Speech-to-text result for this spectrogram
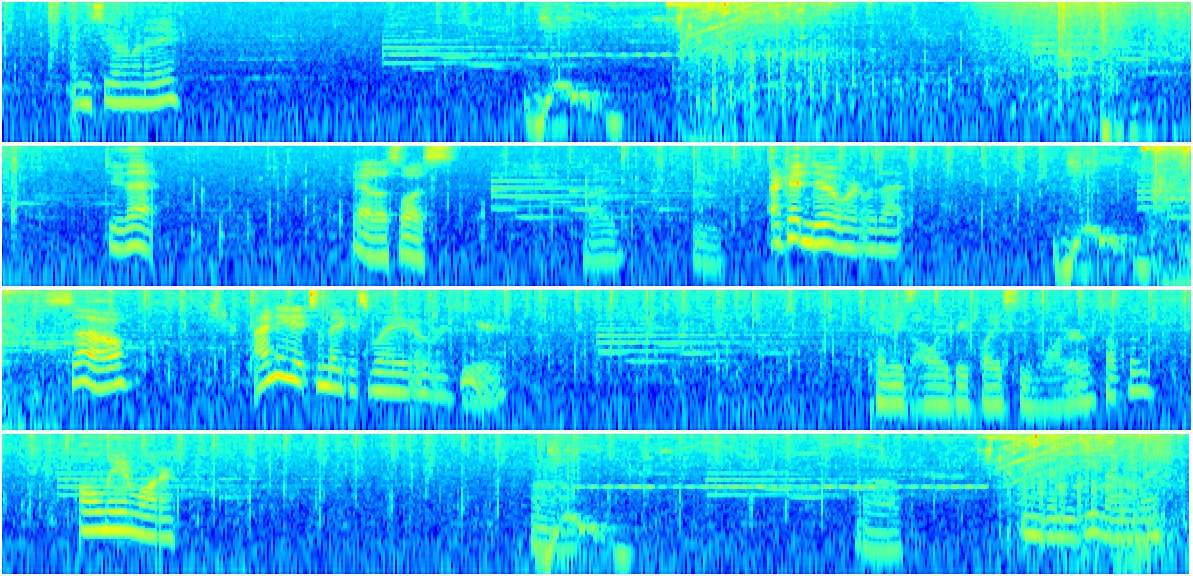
And you see what I'm gonna do? Do that. Yeah, that's why I s- I- hmm. I couldn't do it where it was at. So, I need it to make its way over here. Can these only be placed in water or something? Only in water. Oh. Oh. I need these out of the way.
